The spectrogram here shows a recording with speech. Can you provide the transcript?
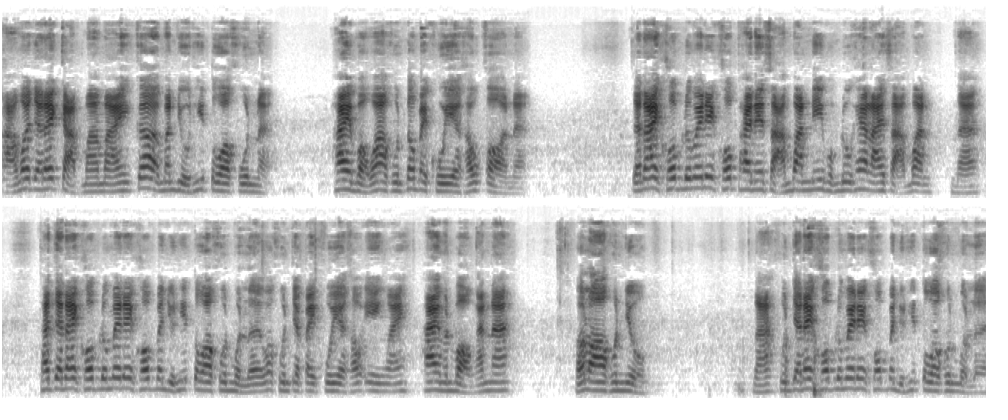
ถามว่าจะได้กลับมาไหมก็มันอยู่ที่ตัวคุณน่ะไพ่บอกว่าคุณต้องไปคุยกับเขาก่อนน่ะ จะได้ครบหรือไม่ได้ครบภายในสามวันนี้ ผมดูแค่รายสามวันนะถ้าจะได้ครบหรือไม่ได้ครบมันอยู่ที่ตัวคุณหมดเลย ว่าคุณจะไปคุยกับเขาเองไหมไพ่มันบอกงั้นนะเขารอคุณอยู่ นะคุณจะได้ครบหรือไม่ได้ครบมันอยู่ที่ตัวคุณหมดเลย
